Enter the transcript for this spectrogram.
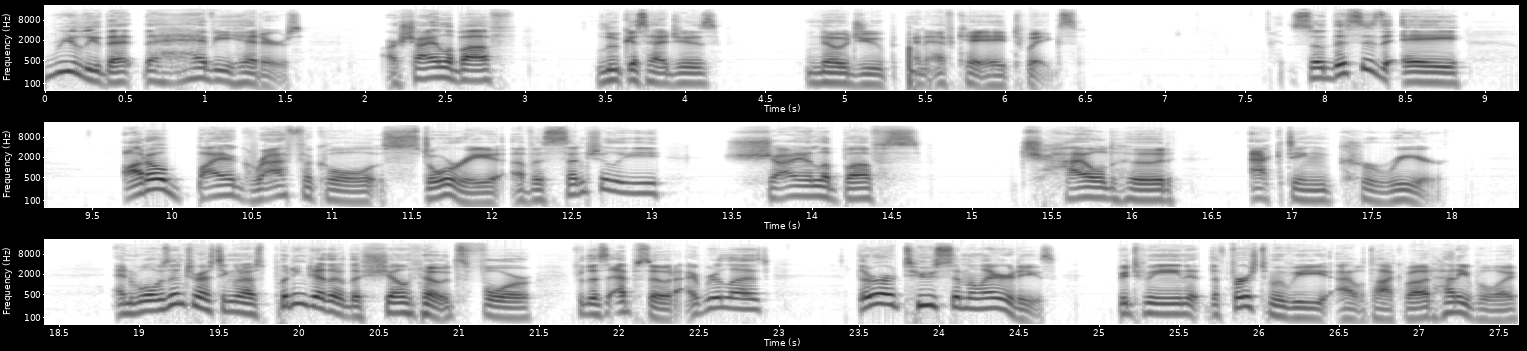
really, that the heavy hitters are Shia LaBeouf, Lucas Hedges, Noah Jupe, and FKA Twigs. So this is a autobiographical story of essentially Shia LaBeouf's childhood acting career. And what was interesting when I was putting together the show notes for for this episode, I realized there are two similarities between the first movie I will talk about, Honey Boy,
